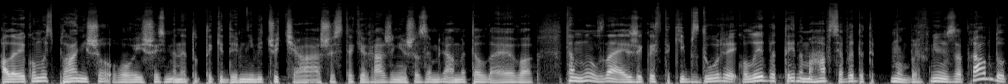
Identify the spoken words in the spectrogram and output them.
Але в якомусь плані, що ой, щось в мене тут такі дивні відчуття, щось таке враження, що земля металева. Там, ну знаєш, якісь такі бздури. Коли би ти намагався видати ну, брехню за правду,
